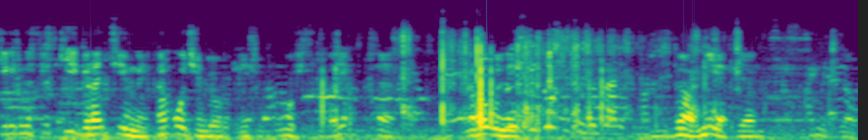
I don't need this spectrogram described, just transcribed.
Через мастерские гарантийные, там очень дорого, если в офис туда ехать постоянно. Караульные. Вы из офиса забрали эту машину? Да, нет, я с рук взял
